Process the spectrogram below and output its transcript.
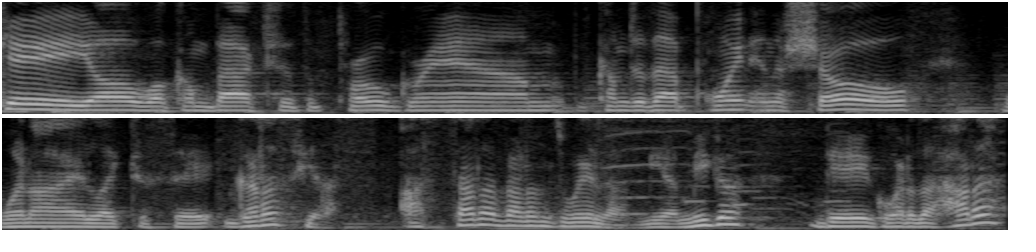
Okay, y'all, welcome back to the program. We've come to that point in the show when I like to say gracias a Sara Valenzuela, mi amiga de Guadalajara,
